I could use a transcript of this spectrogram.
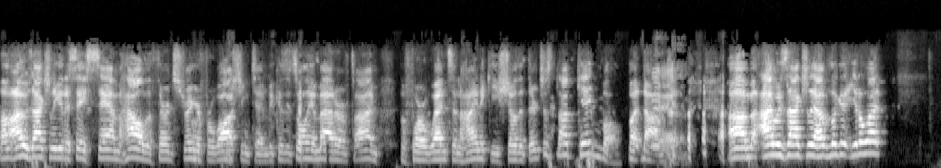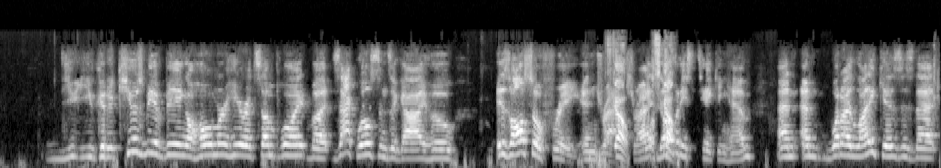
Uh, I was actually going to say Sam Howell, the third stringer for Washington, because it's only a matter of time before Wentz and Heinicke show that they're just not capable. But no, I'm kidding. Um, I was actually, I was looking at, you know what? You, you could accuse me of being a homer here at some point, but Zach Wilson's a guy who is also free in drafts, right? Let's go. Nobody's taking him. And and what I like is is that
